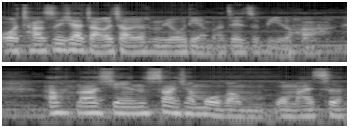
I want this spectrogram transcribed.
我尝试一下找一找有什么优点吧。这支笔的话，好，那先上一下墨吧，我们还是。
